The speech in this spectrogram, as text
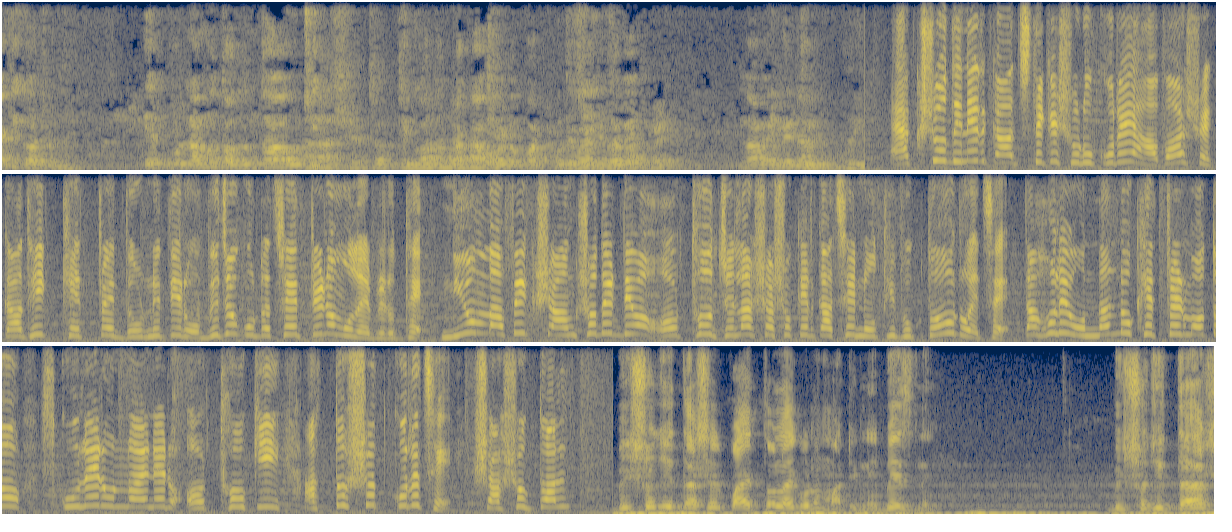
একই ঘটনা। এর পূর্ণাঙ্গ তদন্ত হওয়া উচিত। কত টাকা ও লোপাট করেছে এইভাবে নামে বেনামে একশো দিনের কাজ থেকে শুরু করে আবাস একাধিক ক্ষেত্রে দুর্নীতির অভিযোগ উঠেছে তৃণমূলের বিরুদ্ধে। নিয়ম মাফিক সাংসদের দেওয়া অর্থ জেলা শাসকের কাছে নথিভুক্তও রয়েছে। তাহলে অন্যান্য ক্ষেত্রের মতো স্কুলের উন্নয়নের অর্থ কি আত্মসাৎ করেছে শাসক দল? বিশ্বজিৎ দাসের পায়ের তলায় কোনো মাটি নেই বেজ নেই। বিশ্বজিৎ দাস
